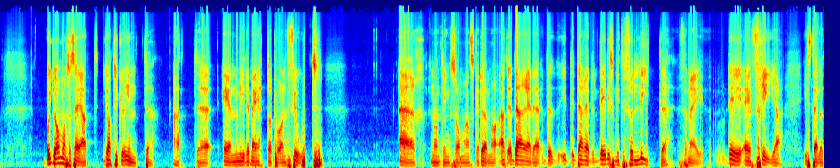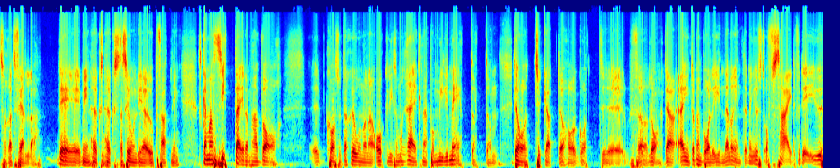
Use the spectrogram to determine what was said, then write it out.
och jag måste säga att jag tycker inte att eh, en millimeter på en fot är någonting som man ska döma. Att där är det, det, där är det, det är liksom lite för lite för mig. Det är fria istället för att fälla. Det är min högst, högst personliga uppfattning. Ska man sitta i de här VAR Eh, konsultationerna och liksom räkna på millimetern, då tycker jag att det har gått eh, för långt. Är inte om en boll är in eller inte, men just offside, för det är ju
